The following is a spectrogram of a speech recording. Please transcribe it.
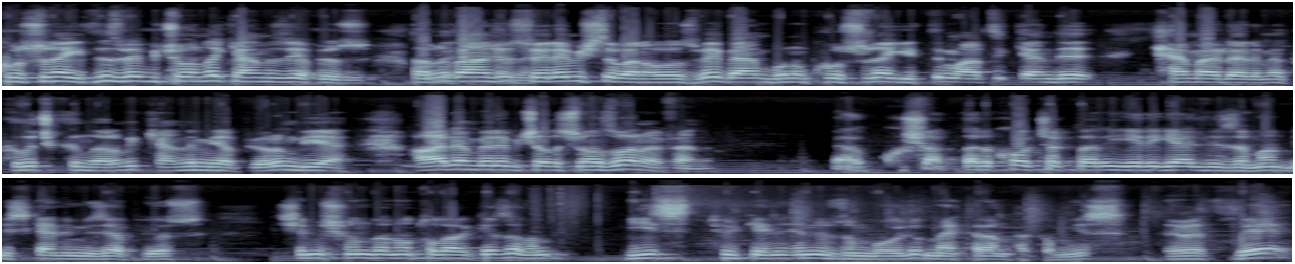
kursuna gittiniz ve birçoğunu da kendiniz yapıyorsunuz. Bunu Tabii, daha önce tabii. söylemişti bana Oğuz Bey. Ben bunun kursuna gittim artık kendi kemerlerimi, kılıç kınlarımı kendim yapıyorum diye. Halen böyle bir çalışmanız var mı efendim? Ya kuşakları, kolçakları yeri geldiği zaman biz kendimiz yapıyoruz. Şimdi şunu da not olarak yazalım. Biz Türkiye'nin en uzun boylu mehteran takımıyız. Evet. Ve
